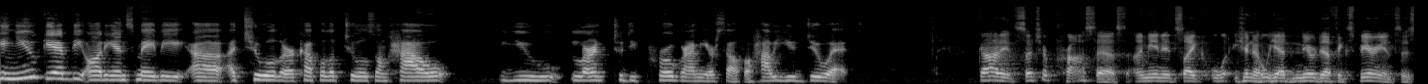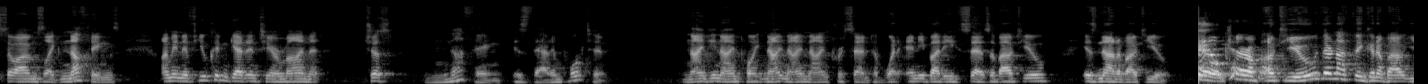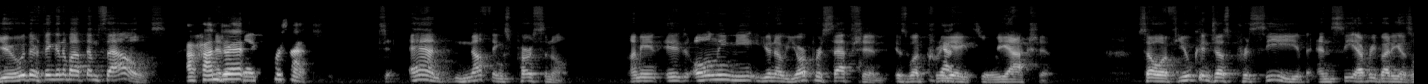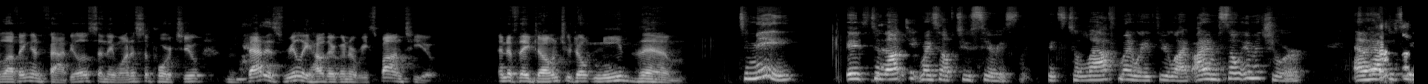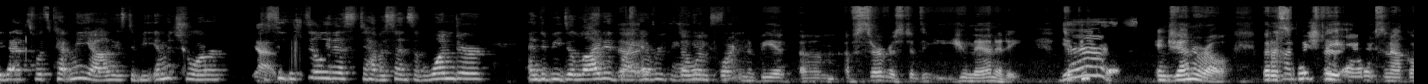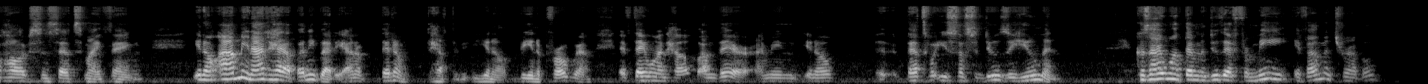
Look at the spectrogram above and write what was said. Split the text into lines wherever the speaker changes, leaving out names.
can you give the audience maybe uh, a tool or a couple of tools on how you learn to deprogram yourself or how you do it?
God, it's such a process. I mean, it's like, you know, we had near death experiences. So I was like, nothing's. I mean, if you can get into your mind that just nothing is that important, 99.999% of what anybody says about you is not about you. They don't care about you. They're not thinking about you. They're thinking about themselves.
A hundred percent.
And nothing's personal. I mean, it only me, you know, your perception is what creates your reaction. So if you can just perceive and see everybody as loving and fabulous and they want to support you, yes. that is really how they're going to respond to you. And if they don't, you don't need them.
To me, it's to not take myself too seriously. It's to laugh my way through life. I am so immature. And I have to say that's what's kept me young is to be immature, yes. to see the silliness, to have a sense of wonder, and to be delighted that by everything.
So important to be um, of service to the humanity, to yes, in general, but 100%. especially addicts and alcoholics, since that's my thing. You know, I mean, I'd help anybody. I don't. They don't have to, you know, be in a program. If they want help, I'm there. I mean, you know, that's what you're supposed to do as a human. Because I want them to do that for me if I'm in trouble.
